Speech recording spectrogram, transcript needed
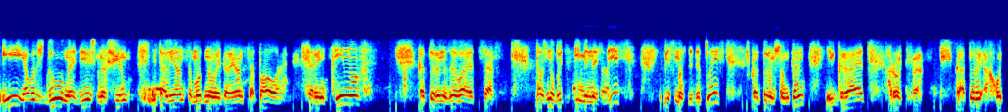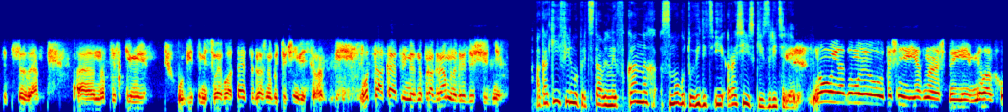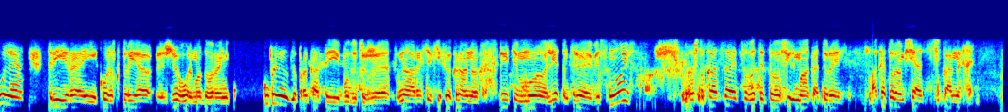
И я вот жду, надеюсь, на фильм итальянца, модного итальянца Паула Соррентино, который называется должно быть именно здесь, This Must Be The Place, в котором Шон Пен играет рокера, который охотится за э, нацистскими убитыми своего отца. Это должно быть очень весело. Вот такая примерно программа на грядущие дни. А какие фильмы, представленные в Каннах, смогут увидеть и российские зрители? Ну, я думаю, точнее, я знаю, что и «Меланхолия» Триера, и «Кожа, в которой я живу» Альмадовара куплены для проката и будут уже на российских экранах этим э, летом весной. Э, что касается вот этого фильма, который, о котором сейчас в Каннах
